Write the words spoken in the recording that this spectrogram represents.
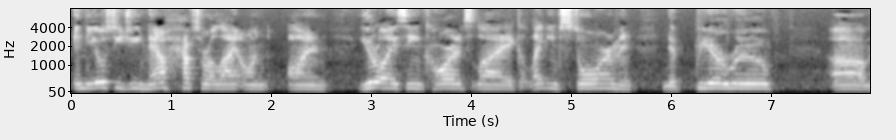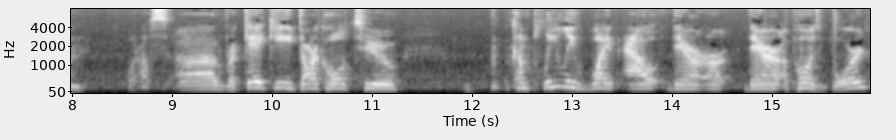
in the OCG now have to rely on on utilizing cards like Lightning Storm and Nibiru, um, what else? Uh, Raigeki, Dark Hole to completely wipe out their their opponent's board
